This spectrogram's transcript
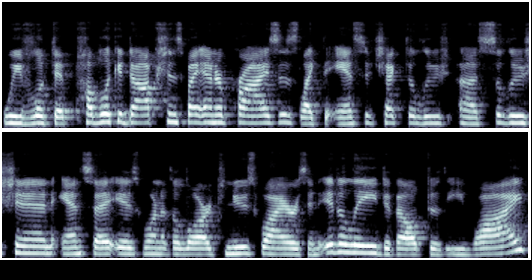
We've looked at public adoptions by enterprises like the ANSA Check uh, solution. ANSA is one of the large news wires in Italy, developed with EY.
